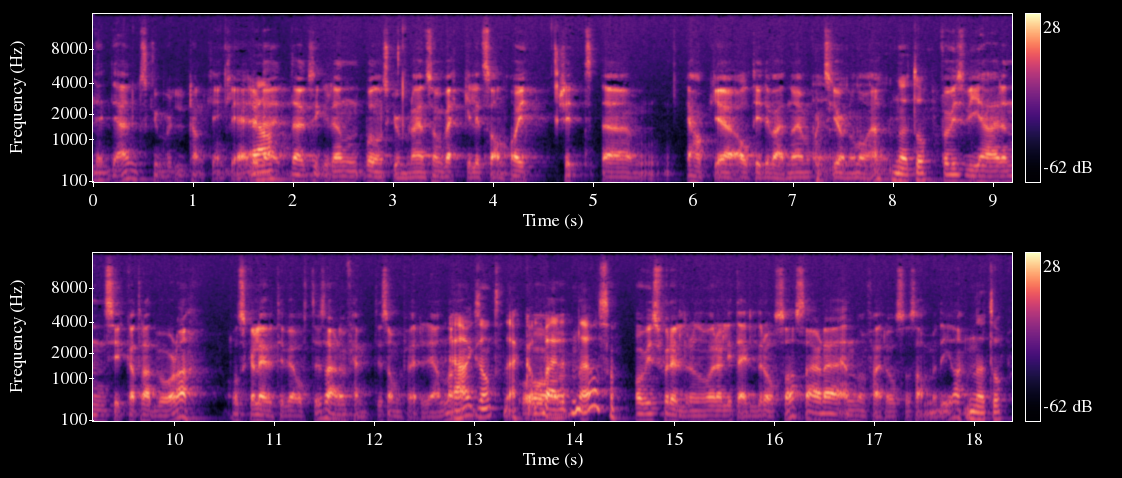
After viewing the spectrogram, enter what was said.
Det, det er en skummel tanke, egentlig. Eller Ja. det, det er jo sikkert en, både en skummel og en som vekker litt sånn Oi, shit. um, jeg har ikke all tid i verden, og jeg må faktisk gjøre noe nå. Ja. nettopp. For hvis vi er en ca. 30 år da, og skal leve til vi er 80, så er det en 50 sommerferier igjen. da. Ja, ikke sant? Det er ikke all verden, det, altså. Og hvis foreldrene våre er litt eldre også, så er det enda færre også sammen med de. da. Nettopp.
